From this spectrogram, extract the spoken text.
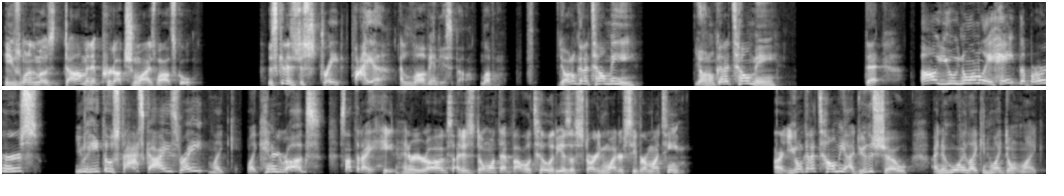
He's one of the most dominant production wise while at school. This kid is just straight fire. I love Andy Isabella. Love him. Y'all don't gotta tell me, y'all don't gotta tell me that, oh, you normally hate the burners. You hate those fast guys, right? Like like Henry Ruggs. It's not that I hate Henry Ruggs. I just don't want that volatility as a starting wide receiver on my team. All right, you don't gotta tell me. I do the show. I know who I like and who I don't like.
